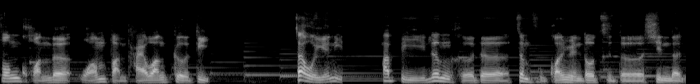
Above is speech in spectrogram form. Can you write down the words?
疯狂的往返台湾各地，在我眼里，他比任何的政府官员都值得信任。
